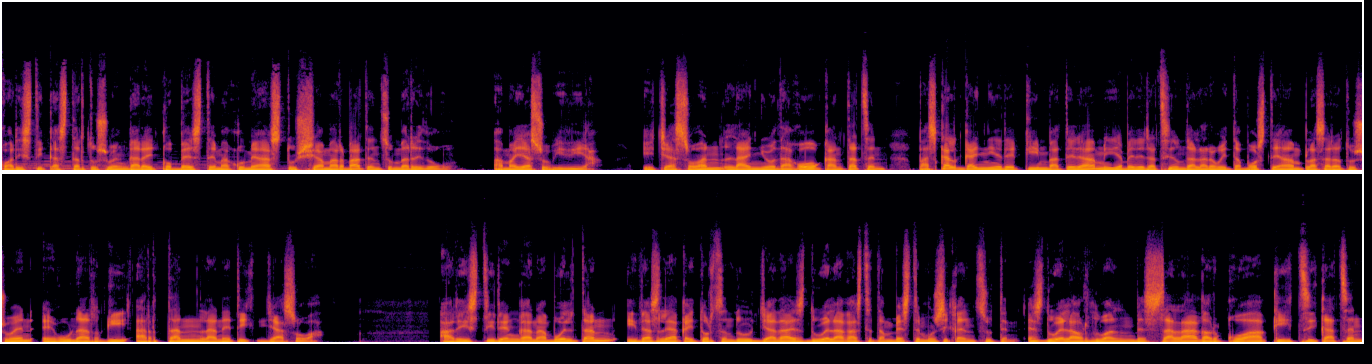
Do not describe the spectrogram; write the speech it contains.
Pako Aristik aztertu zuen garaiko beste emakume astu xamar bat entzun berri dugu. Amaia Zubidia. Itxasoan laino dago kantatzen. Pascal Gainerekin batera mila bederatziun da larogeita bostean plazaratu zuen egun argi hartan lanetik jasoa. Aristiren gana bueltan, idazleak aitortzen du jada ez duela gaztetan beste musika entzuten. Ez duela orduan bezala gaurkoa kitzikatzen,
